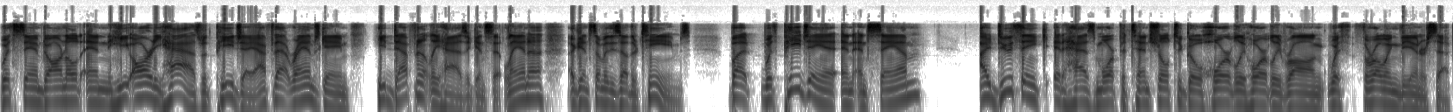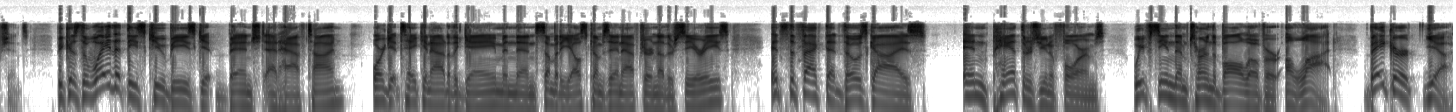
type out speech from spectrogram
with Sam Darnold, and he already has with PJ. After that Rams game, he definitely has against Atlanta, against some of these other teams. But with PJ and, and Sam, I do think it has more potential to go horribly, horribly wrong with throwing the interceptions. Because the way that these QBs get benched at halftime or get taken out of the game and then somebody else comes in after another series, it's the fact that those guys in Panthers uniforms, we've seen them turn the ball over a lot. Baker, yeah,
